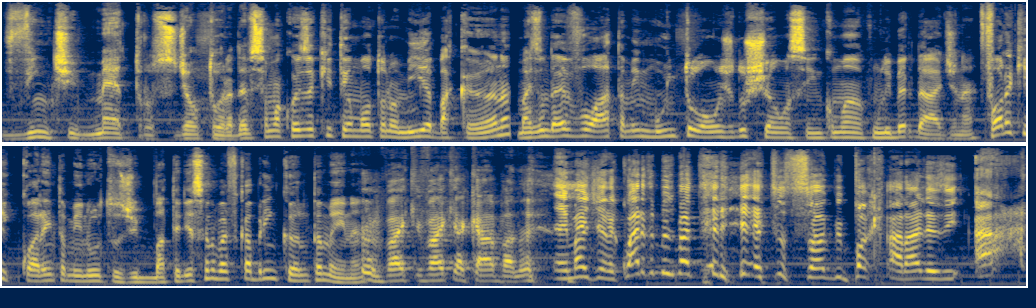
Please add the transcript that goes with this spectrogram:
20 metros de altura. Deve ser uma coisa que tem uma autonomia bacana, mas não deve voar também muito longe do chão, assim, com, uma, com liberdade, né? Fora que 40 minutos de bateria você não vai ficar brincando também, né? Vai que, vai que acaba, né? É, imagina, 40 mil de bateria, tu sobe pra caralho assim. Ah!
